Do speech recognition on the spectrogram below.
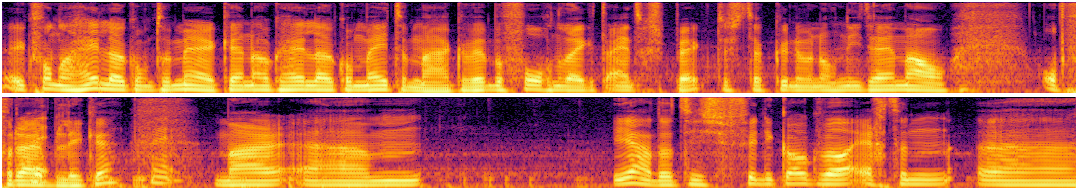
ik vond het heel leuk om te merken en ook heel leuk om mee te maken. We hebben volgende week het eindgesprek, dus daar kunnen we nog niet helemaal op vooruitblikken. Nee. Nee. Maar um, ja, dat is, vind ik ook wel echt een, uh,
